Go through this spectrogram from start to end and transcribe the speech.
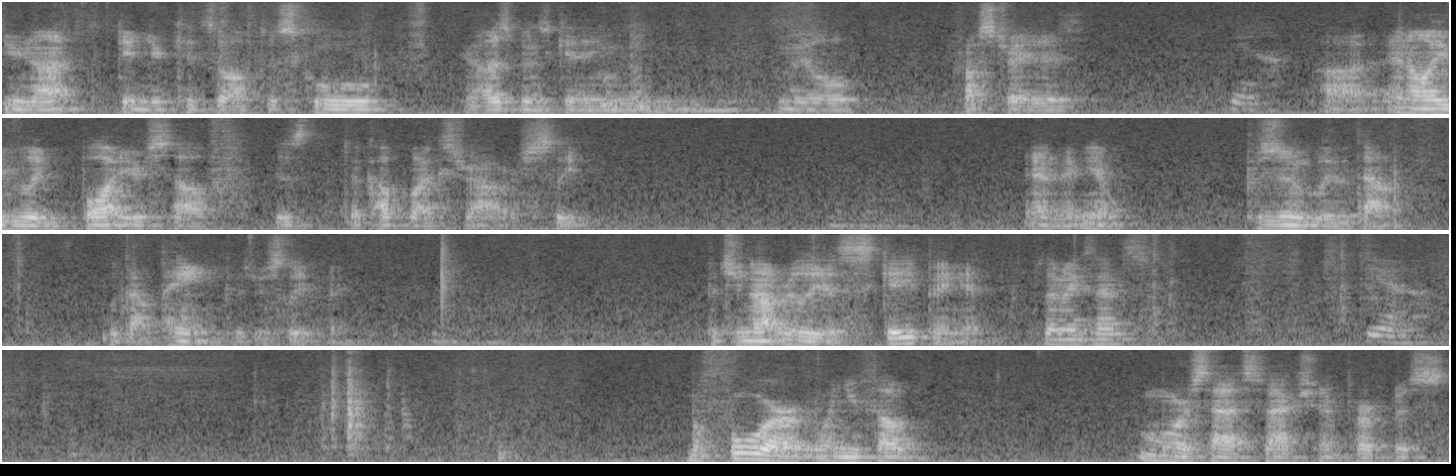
you're not getting your kids off to school, your husband's getting a little frustrated, Yeah. uh, and all you've really bought yourself is a couple extra hours of sleep. And, you know, presumably without, without pain, because you're sleeping. But you're not really escaping it. Does that make sense? Yeah. Before, when you felt more satisfaction and purpose,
